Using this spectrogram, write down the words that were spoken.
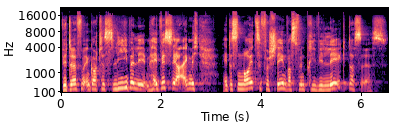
Wir dürfen in Gottes Liebe leben. Hey, wisst ihr eigentlich, hey, das neu zu verstehen, was für ein Privileg das ist,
